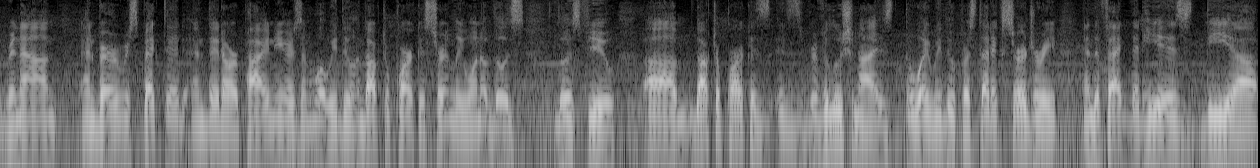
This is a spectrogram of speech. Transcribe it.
renowned and very respected, and that are pioneers in what we do. And Dr. Park is certainly one of those those few. Um, Dr. Park has, is revolutionized the way we do prosthetic surgery, and the fact that he is the uh,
